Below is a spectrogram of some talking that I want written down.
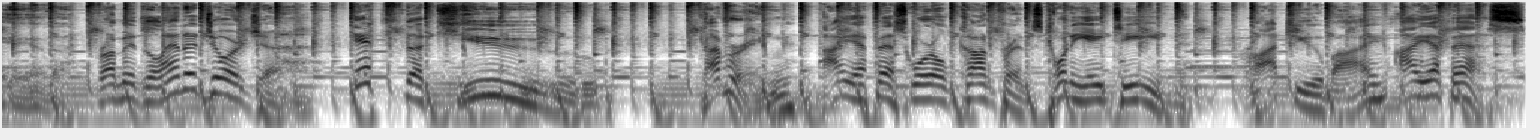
Live from Atlanta, Georgia, it's theCUBE. Covering IFS World Conference 2018. Brought to you by IFS.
